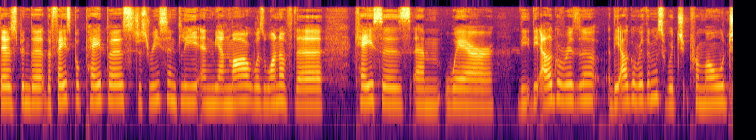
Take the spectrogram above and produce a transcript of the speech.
there's been the the Facebook papers just recently, and Myanmar was one of the cases um, where the the algorithm the algorithms which promote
